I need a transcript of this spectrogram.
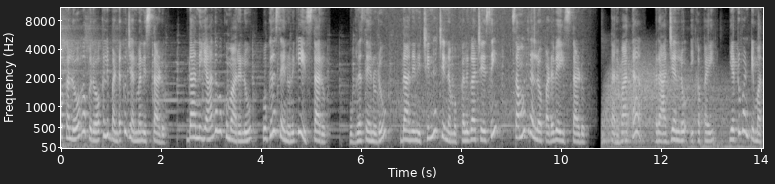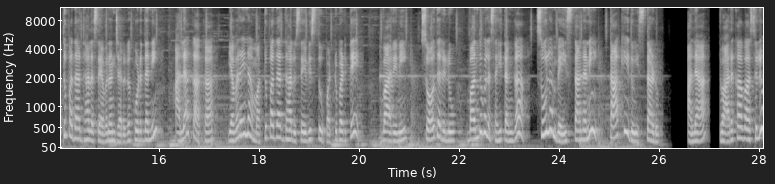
ఒక లోహపు రోకలి బండకు జన్మనిస్తాడు. దాన్ని యాదవ కుమారులు ఉగ్రసేనునికి ఇస్తారు. ఉగ్రసేనుడు దానిని చిన్న చిన్న ముక్కలుగా చేసి సముద్రంలో పడవేయిస్తాడు తర్వాత రాజ్యంలో ఇకపై ఎటువంటి మత్తు పదార్థాల సేవనం జరగకూడదని అలా కాక ఎవరైనా మత్తు పదార్థాలు సేవిస్తూ పట్టుబడితే వారిని సోదరులు బంధువుల సహితంగా శూలం వేయిస్తానని తాకీదు ఇస్తాడు. అలా ద్వారకావాసులు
